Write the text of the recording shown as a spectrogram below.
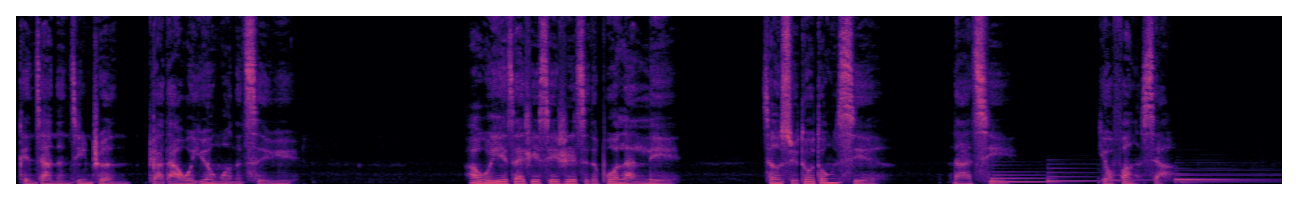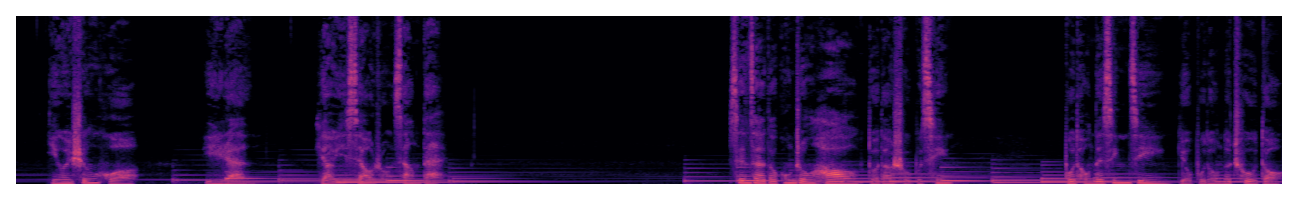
更加能精准表达我愿望的词语。而我也在这些日子的波澜里，将许多东西拿起又放下，因为生活依然要以笑容相待。现在的公众号多到数不清。不同的心境有不同的触动，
